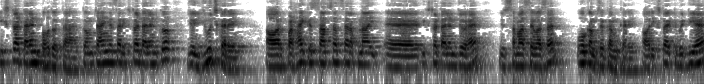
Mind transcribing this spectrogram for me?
एक्स्ट्रा टैलेंट बहुत होता है। तो हम चाहेंगे, सर एक्स्ट्रा टैलेंट को जो यूज़ करें और पढ़ाई के साथ साथ सर, अपना एक्स्ट्रा टैलेंट जो है, जो समाज सेवा, सर, वो कम से कम करें। और एक्स्ट्रा एक्टिविटी है,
